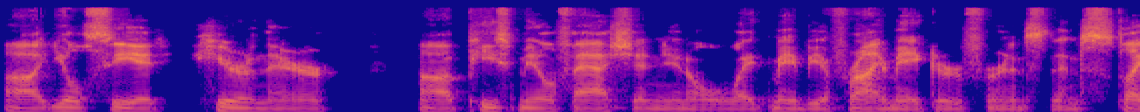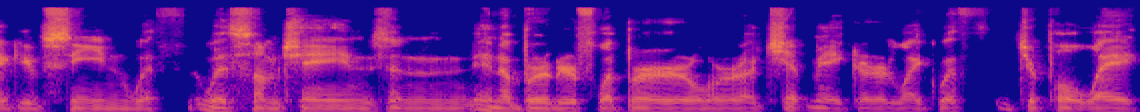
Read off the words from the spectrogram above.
Uh, you'll see it here and there uh, piecemeal fashion, you know, like maybe a fry maker, for instance, like you've seen with with some chains and in a burger flipper or a chip maker, like with Chipotle,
